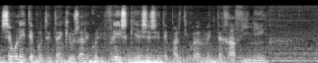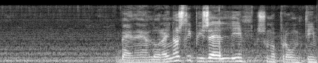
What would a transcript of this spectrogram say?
Se volete potete anche usare quelli freschi e se siete particolarmente raffini Bene, allora i nostri piselli sono pronti.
